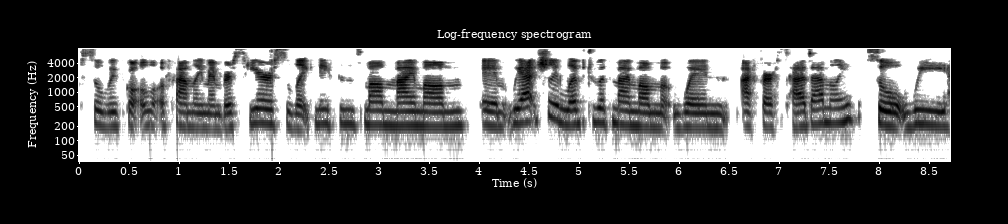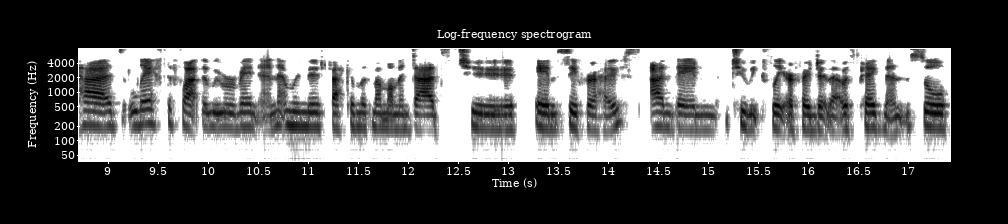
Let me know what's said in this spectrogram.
So we've got a lot of family members here. So like Nathan's mum, my mum. Um, we actually lived with my mum when I first had Emily. So we had left the flat that we were renting and we moved back in with my mum and dad to um, Safer House. And then two weeks later found out that I was pregnant. So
